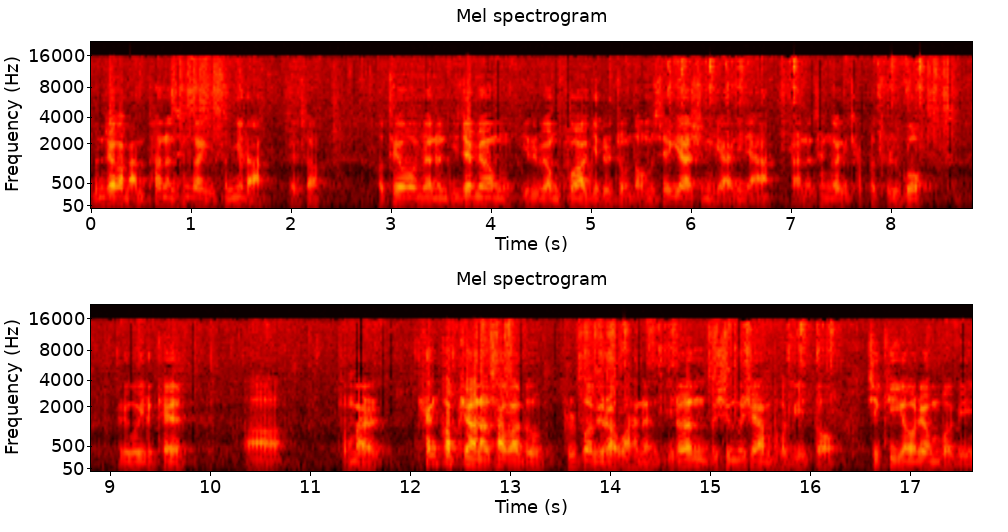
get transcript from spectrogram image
문제가 많다는 생각이 듭니다. 그래서 어떻게 보면은 이재명 일병 구하기를 좀 너무 세게 하시는 게 아니냐라는 생각이 자꾸 들고 그리고 이렇게 어 정말 캔커피 하나 사가도 불법이라고 하는 이런 무시무시한 법이 또 지키기 어려운 법이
